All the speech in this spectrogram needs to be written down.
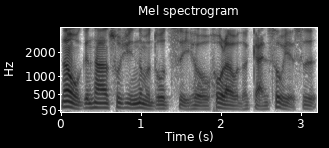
那我跟他出去那么多次以后，后来我的感受也是，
